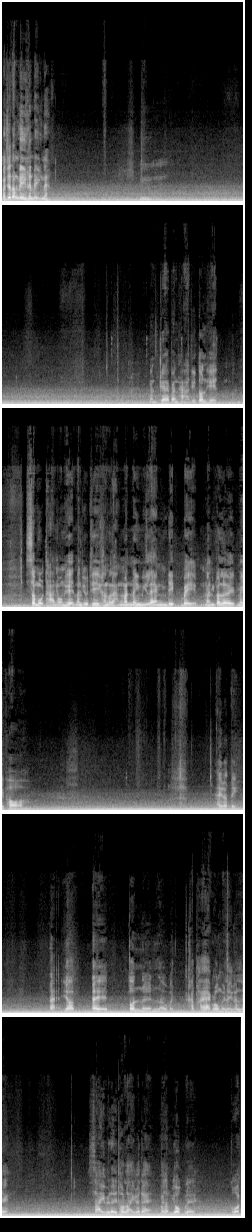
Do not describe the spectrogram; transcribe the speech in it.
มันจะต้องดีขึ้นไปอีกนะมันแก้ปัญหาที่ต้นเหตุ สมุฐานของเหตุมันอยู่ที่ข้างหลัง มันไม่มีแรงเด็กเบรกมันก็เลยไม่พอ ให้กติ แต่ยอดเออต้นเนินเราก็กระแทกลงไปเลยกันเร่ง ใส่ไปเลยเท่าไหร่ก็ได้ ไม่ต้องยกเลย กด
